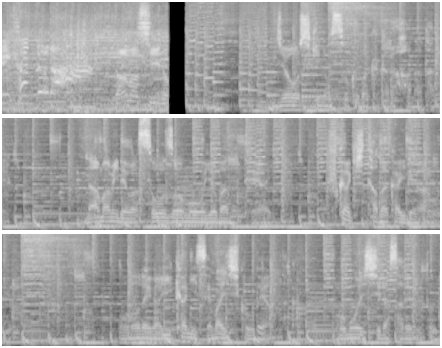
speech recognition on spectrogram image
いかんのだ魂の常識の束縛から放たれる。生身では想像も及ばぬ手合い。深き戦いであろうよ。己がいかに狭い思考であったか思い知らされるという。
